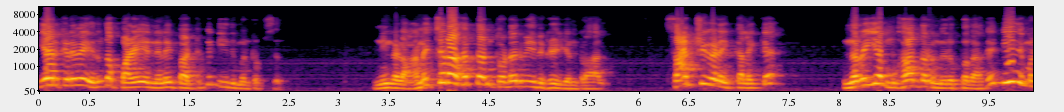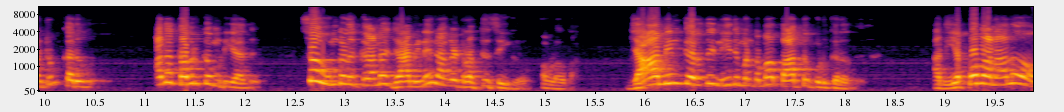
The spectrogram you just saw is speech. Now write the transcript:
ஏற்கனவே இருந்த பழைய நிலைப்பாட்டுக்கு நீதிமன்றம் செல்லும். நீங்கள் அமைச்சராகத்தான் தொடர்வீர்கள் என்றால் சாட்சிகளை கலைக்க நிறைய முகாந்திரம் இருப்பதாக நீதிமன்றம் கருதும். அதை தவிர்க்க முடியாது. சோ உங்களுக்கான ஜாமீனை நாங்கள் ரத்து செய்கிறோம். அவ்வளவுதான். ஜாமீன்கிறது நீதிமன்றமா பார்த்து கொடுக்கறது. அது எப்போ வேணாலும்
